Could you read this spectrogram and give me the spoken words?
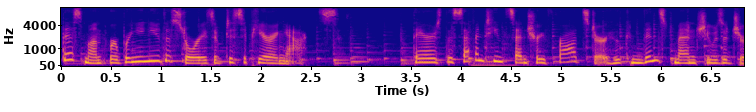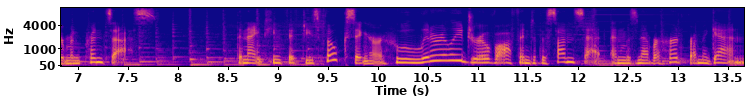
This month, we're bringing you the stories of disappearing acts. There's the 17th century fraudster who convinced men she was a German princess. The 1950s folk singer who literally drove off into the sunset and was never heard from again.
